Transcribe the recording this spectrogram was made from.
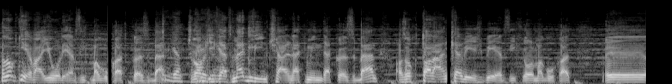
azok nyilván jól érzik magukat közben. Igen, csak akiket meglincselnek mindeközben, azok talán kevésbé érzik jól magukat. Ö,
